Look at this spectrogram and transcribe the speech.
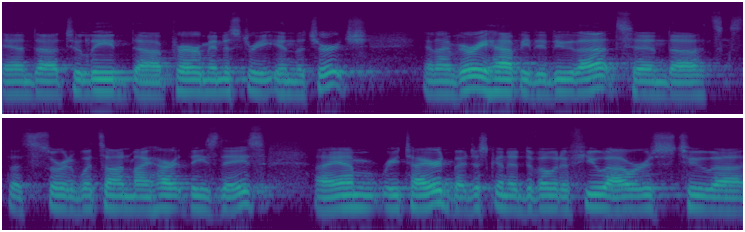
and to lead prayer ministry in the church and I'm very happy to do that. And uh, that's sort of what's on my heart these days. I am retired, but just going to devote a few hours to, uh,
